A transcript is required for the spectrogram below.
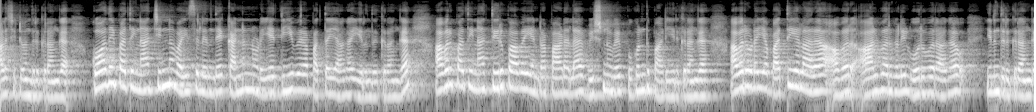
அழைச்சிட்டு வந்திருக்கிறாங்க. கோதை பார்த்திங்கன்னா சின்ன வயசுலேருந்தே கண்ணனுடைய தீவிர பத்தையாக இருந்திருக்கிறாங்க. அவர் பார்த்திங்கன்னா திருப்பாவை என்ற பாடலை விஷ்ணுவை புகழ்ந்து பாடியிருக்கிறாங்க. அவருடைய பத்தியலார அவர் ஆழ்வார்களில் ஒருவராக இருந்திருக்கிறாங்க.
